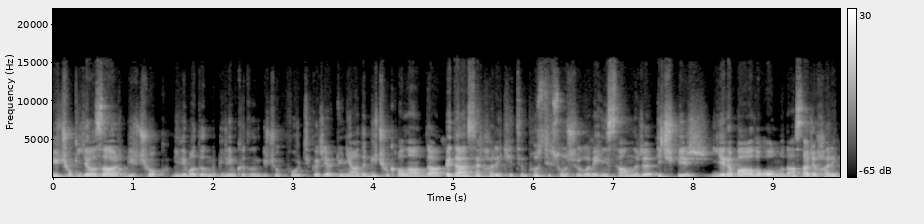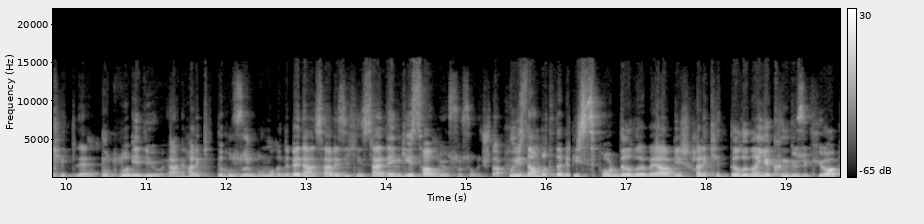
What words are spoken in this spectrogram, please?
Birçok yazar, birçok bilim adamı, bilim kadını, birçok politikacı, yani dünyada birçok alanda bedensel hareketin pozitif sonuçları oluyor ve insanları hiçbir yere bağlı olmadan sadece hareketle mutlu ediyor. Yani hareketle huzur bulmalarını, bedensel ve zihinsel dengeyi sağlıyorsun sonuçta. Bu yüzden batıda bir, bir spor dalı veya bir hareket dalına yakın gözüküyor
